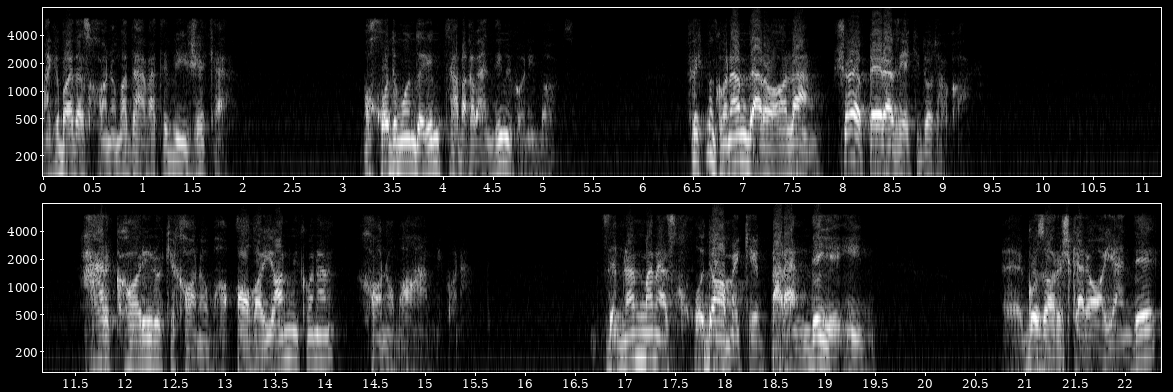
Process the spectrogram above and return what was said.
مگه باید از خانم ها دعوت ویژه کرد؟ ما خودمون داریم طبقه بندی می‌کنیم باز. فکر می‌کنم در عالم شاید غیر از یکی دو تا کار. هر کاری رو که خانم ها آقایان می‌کنن خانم ها هم می‌کنن. ضمنا من از خدامه که برنده این گزارشگر آینده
